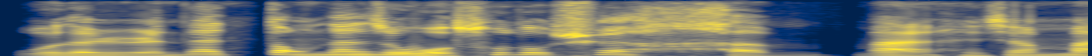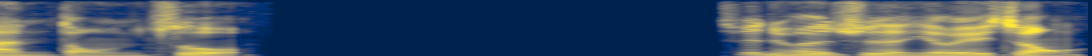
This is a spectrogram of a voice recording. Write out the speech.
我的人在动，但是我速度却很慢，很像慢动作。就你会觉得有一种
